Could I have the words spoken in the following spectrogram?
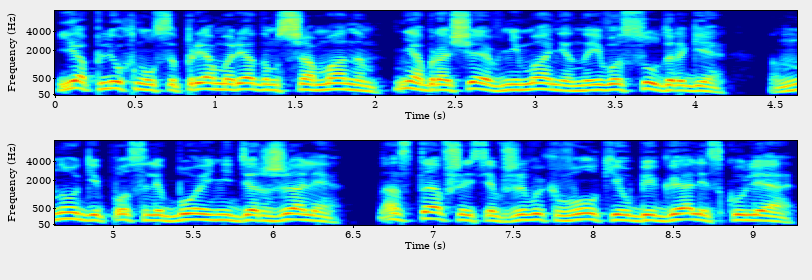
Я плюхнулся прямо рядом с шаманом, не обращая внимания на его судороги. Ноги после боя не держали, Оставшиеся в живых волки убегали с куля,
